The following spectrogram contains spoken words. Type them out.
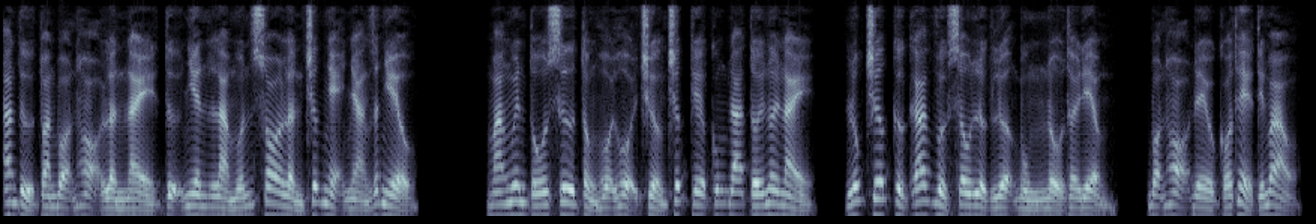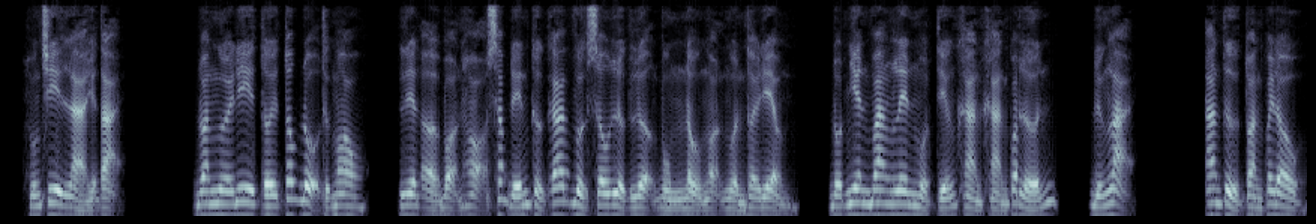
an tử toàn bọn họ lần này tự nhiên là muốn so lần trước nhẹ nhàng rất nhiều. Mà nguyên tố sư tổng hội hội trưởng trước kia cũng đã tới nơi này, lúc trước cực các vượt sâu lực lượng bùng nổ thời điểm, bọn họ đều có thể tiến vào, huống chi là hiện tại. Đoàn người đi tới tốc độ thực mau, liền ở bọn họ sắp đến cực các vượt sâu lực lượng bùng nổ ngọn nguồn thời điểm, đột nhiên vang lên một tiếng khàn khàn quát lớn, đứng lại. An tử toàn quay đầu,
